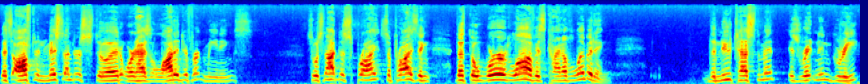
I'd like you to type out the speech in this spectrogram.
that's often misunderstood or it has a lot of different meanings. So it's not surprising that the word love is kind of limiting. The New Testament is written in Greek.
